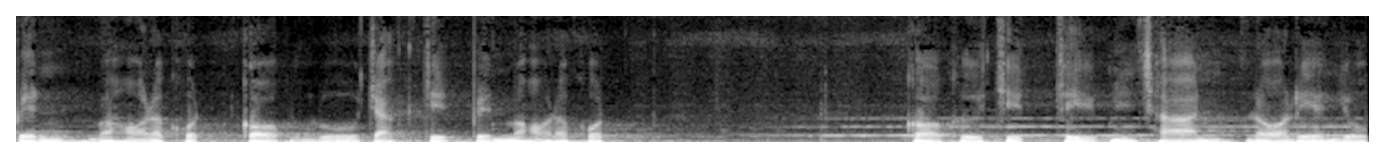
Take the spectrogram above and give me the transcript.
เป็นมหรคตก็เพิ่งรู้จักจิตเป็นมหรคต ก็คือจิตที่มีฌานหล่อเลี้ยงอยู่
